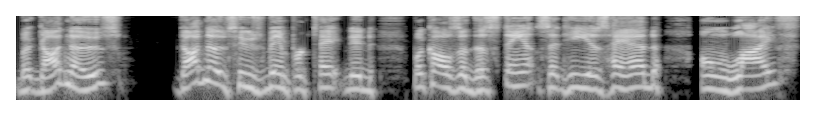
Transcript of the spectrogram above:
But God knows. God knows who's been protected because of the stance that he has had on life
